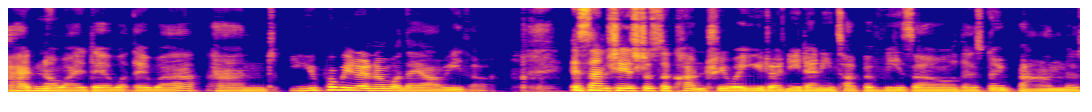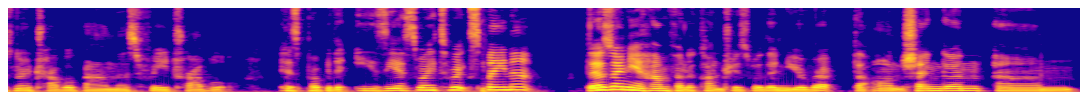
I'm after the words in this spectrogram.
I had no idea what they were, and you probably don't know what they are either. Essentially, it's just a country where you don't need any type of visa, there's no ban, there's no travel ban, there's free travel, is probably the easiest way to explain it. There's only a handful of countries within Europe that aren't Schengen. Um,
